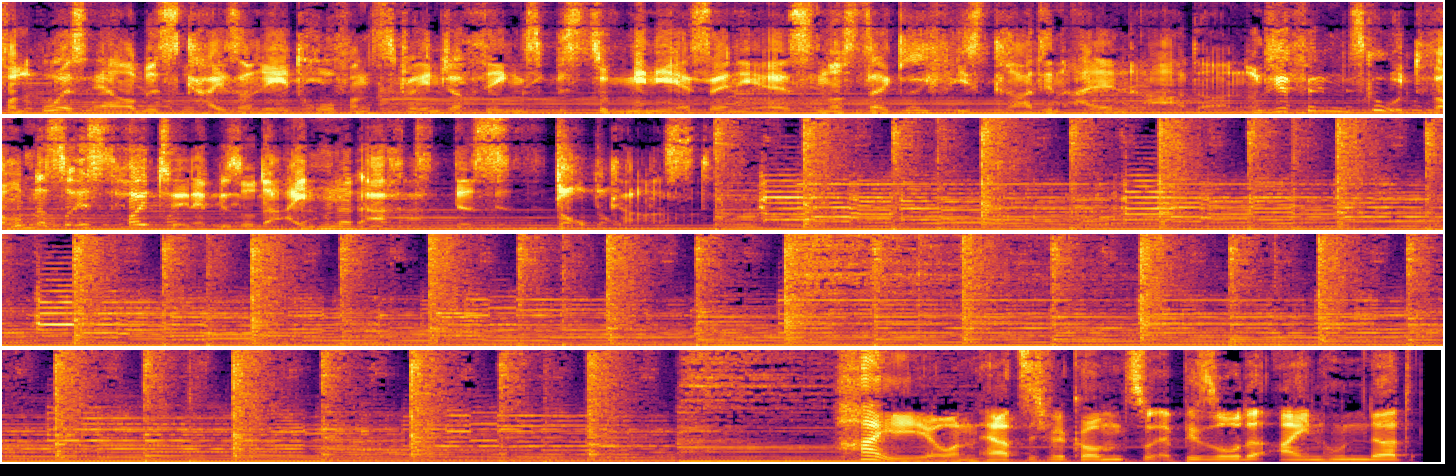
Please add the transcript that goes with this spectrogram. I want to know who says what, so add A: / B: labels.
A: Von OSR bis Kaiser Retro, von Stranger Things bis zum Mini-SNES, Nostalgie fließt gerade in allen Adern. Und wir finden es gut. Warum das so ist, heute in Episode 108 des Dorpcast.
B: Hi und herzlich willkommen zu Episode 108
